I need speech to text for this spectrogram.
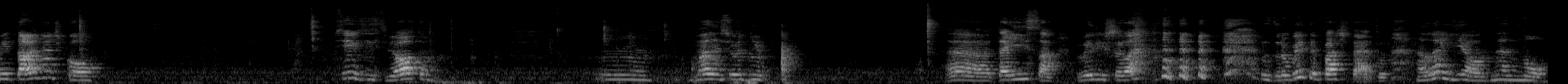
вітаннячко. Всіх зі святом. У мене сьогодні е, Таїса вирішила зробити паштету. Але є одне но.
